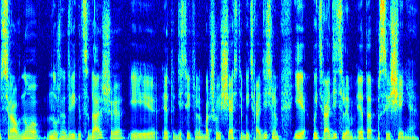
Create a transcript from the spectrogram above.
все равно нужно двигаться дальше, и это действительно большое счастье быть родителем. И быть родителем – это посвящение.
